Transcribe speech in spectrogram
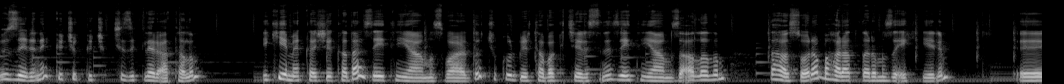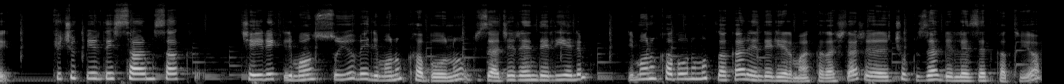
Üzerine küçük küçük çizikler atalım. 2 yemek kaşığı kadar zeytinyağımız vardı. Çukur bir tabak içerisine zeytinyağımızı alalım. Daha sonra baharatlarımızı ekleyelim. Ee, küçük bir diş sarımsak, çeyrek limon suyu ve limonun kabuğunu güzelce rendeleyelim. Limonun kabuğunu mutlaka rendeleyelim arkadaşlar. Ee, çok güzel bir lezzet katıyor.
